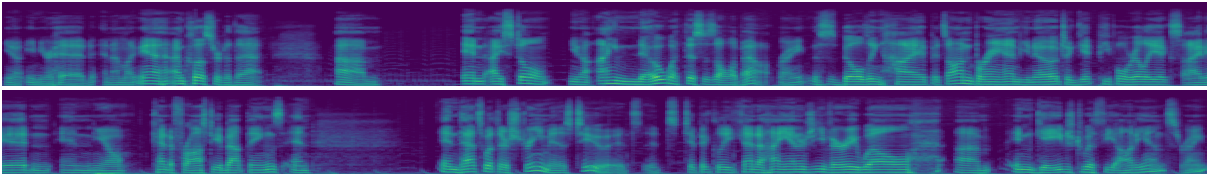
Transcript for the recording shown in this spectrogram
you know, in your head. And I'm like, yeah, I'm closer to that. Um, and I still, you know, I know what this is all about, right? This is building hype. It's on brand, you know, to get people really excited and, and, you know, kind of frosty about things. And, and that's what their stream is too. It's, it's typically kind of high energy, very well um, engaged with the audience, right?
